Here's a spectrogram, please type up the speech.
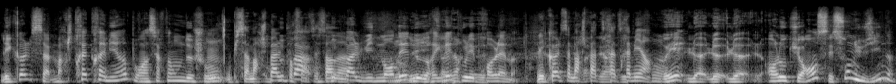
L'école, ça marche très très bien pour un certain nombre de choses. Mmh. et puis ça marche mal pour ça. On ne peut pas lui demander de régler tous les problèmes. L'école, ça marche pas très très bien. Oui, en l'occurrence, c'est son usine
